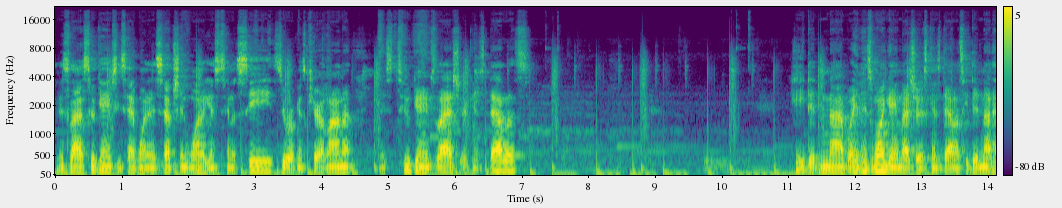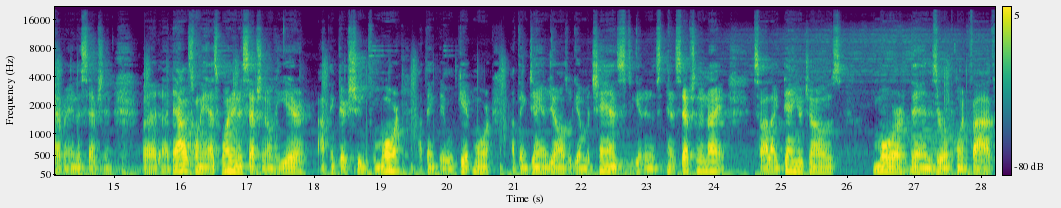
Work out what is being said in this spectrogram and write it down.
In his last two games, he's had one interception, one against Tennessee, zero against Carolina. In his two games last year against Dallas, He did not, well, in his one game last year against Dallas, he did not have an interception. But uh, Dallas only has one interception on the year. I think they're shooting for more. I think they will get more. I think Daniel Jones will give them a chance to get an interception tonight. So I like Daniel Jones more than 0.5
